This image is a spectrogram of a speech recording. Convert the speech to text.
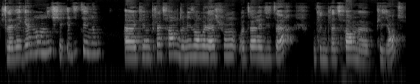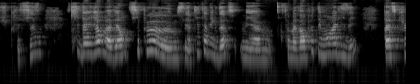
Je l'avais également mis chez Éditez-nous euh, qui est une plateforme de mise en relation auteur-éditeur, donc une plateforme euh, payante, je précise, qui d'ailleurs m'avait un petit peu, euh, c'est la petite anecdote, mais euh, ça m'avait un peu démoralisée parce que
